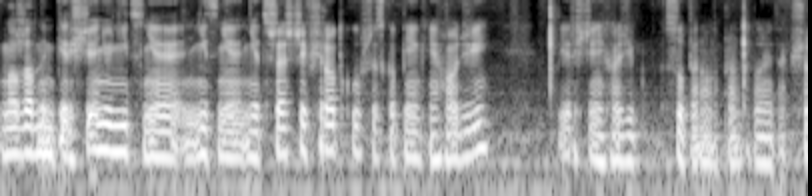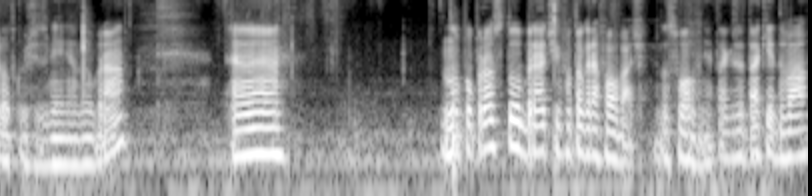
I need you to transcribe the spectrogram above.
No, żadnym pierścieniu, nic nie, nic nie, nie trzeszczy w środku, wszystko pięknie chodzi. Pierścień chodzi super, on prawdopodobnie tak w środku się zmienia, dobra. E, no po prostu brać i fotografować, dosłownie. Także takie dwa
